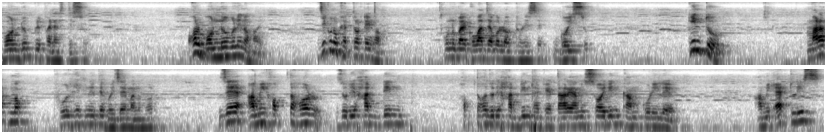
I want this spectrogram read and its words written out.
বন্ধুক প্ৰিফাৰেঞ্চ দিছোঁ। অকল বন্ধু বুলি নহয় যিকোনো ক্ষেত্ৰতেই হওক কোনোবাই ক'ৰবাত যাব লগ ধৰিছে গৈছোঁ। কিন্তু মাৰাত্মক ভুল সেইখিনিতে হৈ যায় মানুহৰ। যে আমি সপ্তাহৰ যদি সাতদিন সপ্তাহত যদি সাতদিন থাকে, তাৰে আমি ছয়দিন কাম কৰিলে আমি এটলিষ্ট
